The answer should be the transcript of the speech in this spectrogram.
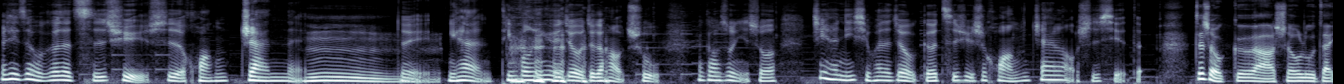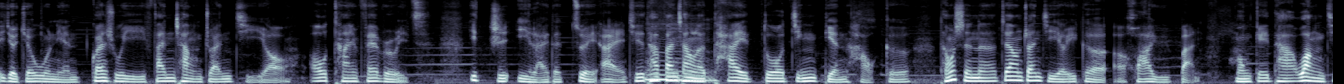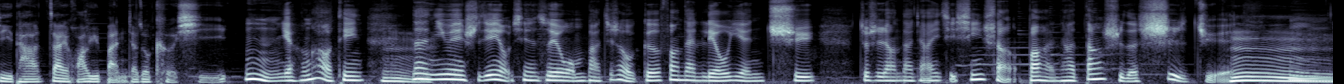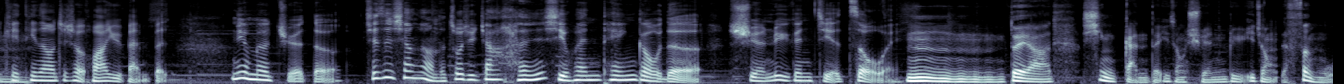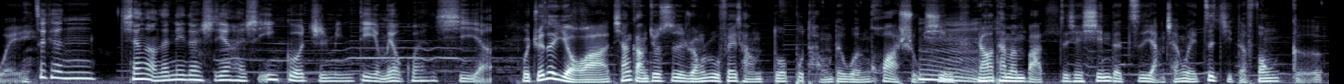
而且这首歌的词曲是黄沾，呢，嗯，对，你看，听风音乐就有这个好处，他告诉你说，既然你喜欢的这首歌词曲是黄沾老师写的。这首歌啊，收录在一九九五年关淑怡翻唱专辑哦，《All Time Favorites》，一直以来的最爱。其实他翻唱了太多经典好歌，嗯、同时呢，这张专辑有一个呃华语版，《梦给他忘记他》在华语版叫做《可惜》，嗯，也很好听。嗯，那因为时间有限，所以我们把这首歌放在留言区。就是让大家一起欣赏，包含他当时的视觉，嗯，嗯，可以听到这首华语版本。你有没有觉得，其实香港的作曲家很喜欢 Tango 的旋律跟节奏？哎，嗯，对啊，性感的一种旋律，一种氛围。这跟香港在那段时间还是英国殖民地有没有关系呀？我觉得有啊，香港就是融入非常多不同的文化属性，嗯、然后他们把这些新的滋养成为自己的风格。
